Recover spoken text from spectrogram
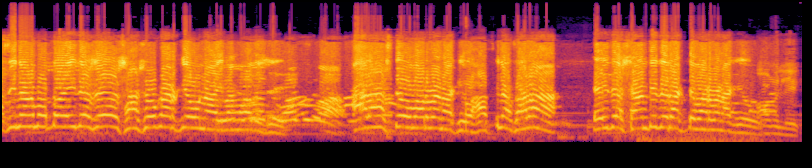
হাসিনার মতো এই দেশে শাসক আর কেউ নাই বাংলাদেশে। আর আসতেও পারবে না কেউ। হাসিনা ছাড়া এই দেশ শান্তিতে রাখতে পারবে না কেউ। আওয়ামী লীগ।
